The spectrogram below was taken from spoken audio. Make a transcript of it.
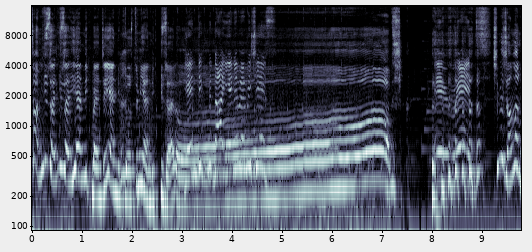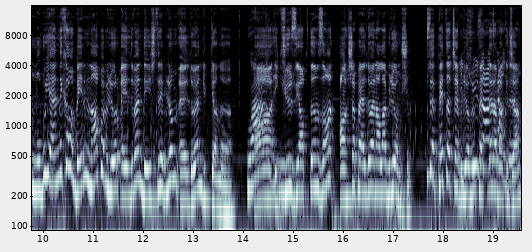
Tamam güzel güzel yendik bence yendik dostum yendik güzel. Oo. Yendik mi? Daha yenememişiz. Evet. Şimdi canlar Nub'u yendik ama benim ne yapabiliyorum? Eldiven değiştirebiliyor muyum? Eldiven dükkanı. Wow. Aa 200 yaptığım zaman ahşap eldiven alabiliyormuşum. Güzel pet açabiliyor muyum? 200 az Petlere kaldı. bakacağım.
